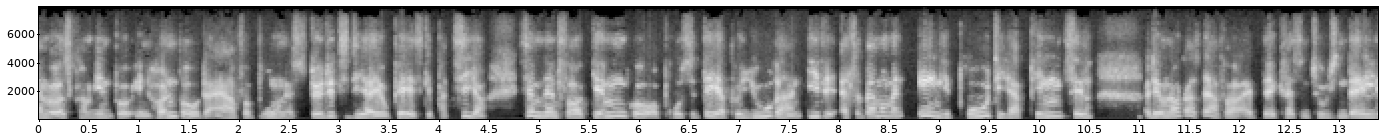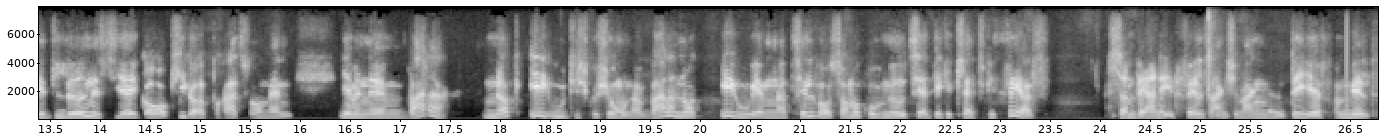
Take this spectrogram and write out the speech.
Han vil også komme ind på en håndbog, der er for brugen af støtte til de her europæiske partier. Simpelthen for at gennemgå og procedere på juraen i det. Altså, hvad må man egentlig bruge de her penge til? Og det er jo nok også derfor, at øh, Christian Tulsendal lidt ledende siger i går og kigger op på retsformanden, jamen, øh, var der nok EU-diskussioner? Var der nok EU-emner til vores sommergruppemøde til, at det kan klassificeres som værende et fælles arrangement mellem DF og Meldt?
